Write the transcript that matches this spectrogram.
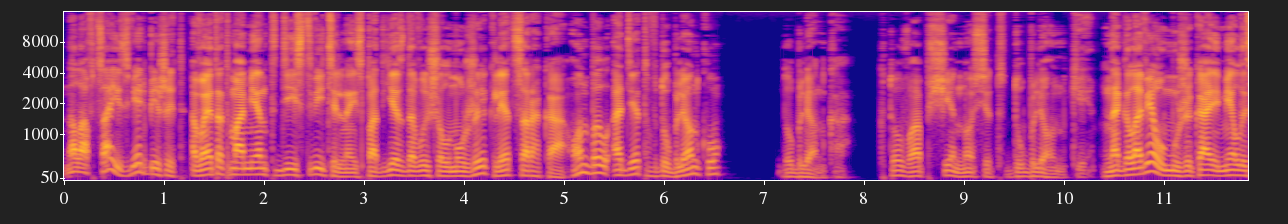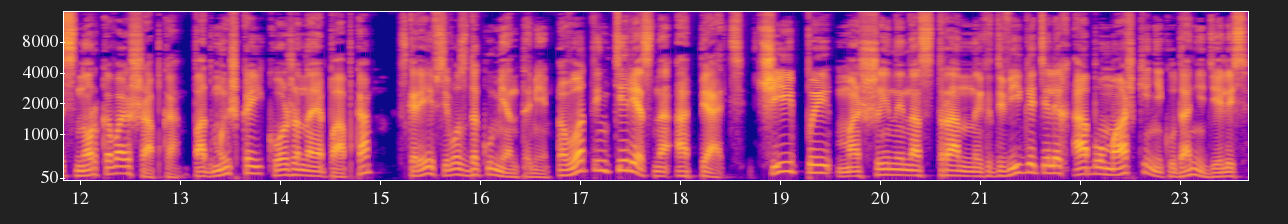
на ловца и зверь бежит». В этот момент действительно из подъезда вышел мужик лет сорока. Он был одет в дубленку. Дубленка. Кто вообще носит дубленки? На голове у мужика имелась норковая шапка, под мышкой кожаная папка, скорее всего, с документами. Вот интересно опять. Чипы, машины на странных двигателях, а бумажки никуда не делись.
